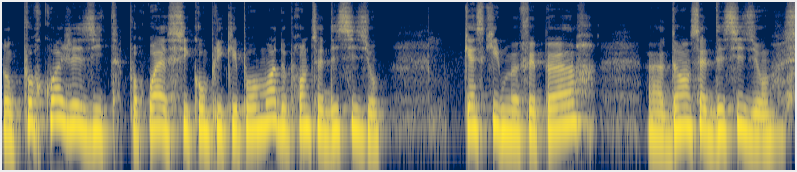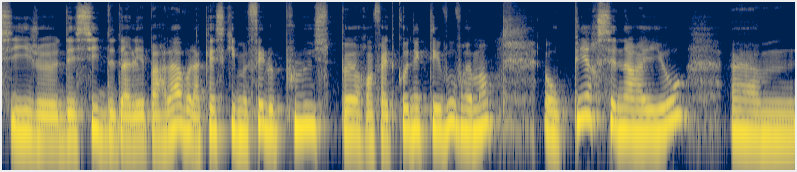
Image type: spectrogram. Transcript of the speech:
Donc pourquoi j'hésite? Pourquoi est-ce si compliqué pour moi de prendre cette décision? Qu'est-ce qui me fait peur euh, dans cette décision? Si je décide d'aller par là, voilà, qu'est-ce qui me fait le plus peur En fait, connectez-vous vraiment au pire scénario euh,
